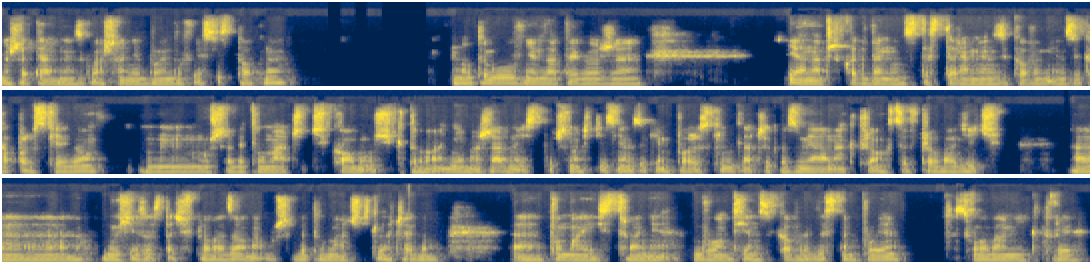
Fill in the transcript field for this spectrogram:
rzetelne zgłaszanie błędów jest istotne? No to głównie dlatego, że ja na przykład będąc testerem językowym języka polskiego, muszę wytłumaczyć komuś, kto nie ma żadnej styczności z językiem polskim, dlaczego zmiana, którą chcę wprowadzić, e, musi zostać wprowadzona. Muszę wytłumaczyć, dlaczego e, po mojej stronie błąd językowy występuje słowami, których,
